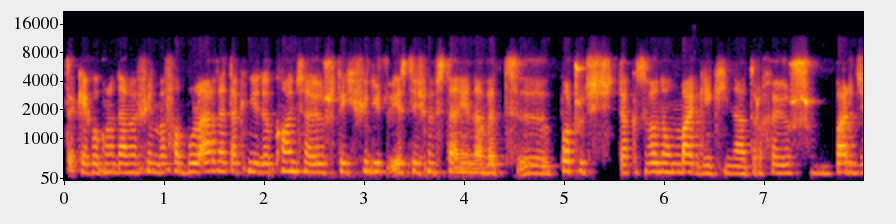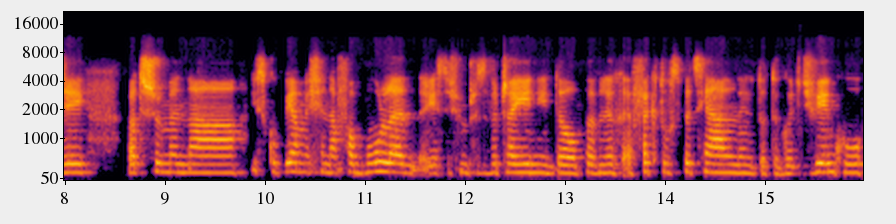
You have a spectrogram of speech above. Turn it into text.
tak jak oglądamy filmy fabularne, tak nie do końca już w tej chwili jesteśmy w stanie nawet y, poczuć tak zwaną magię kina, trochę już bardziej patrzymy na i skupiamy się na fabule, jesteśmy przyzwyczajeni do pewnych efektów specjalnych, do tego dźwięku,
